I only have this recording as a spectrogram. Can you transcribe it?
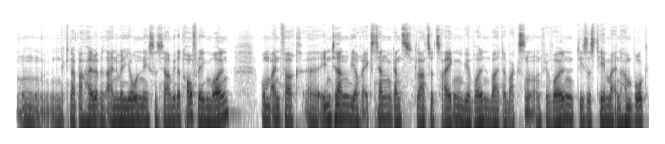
ähm, eine knappe halbe bis eine Million nächstes Jahr wieder drauflegen wollen, um einfach äh, intern wie auch extern ganz klar zu zeigen, wir wollen weiter wachsen und wir wollen dieses Thema in Hamburg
